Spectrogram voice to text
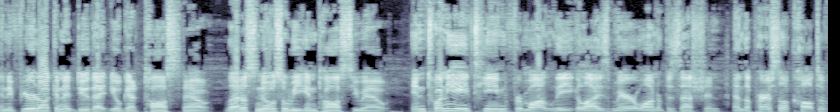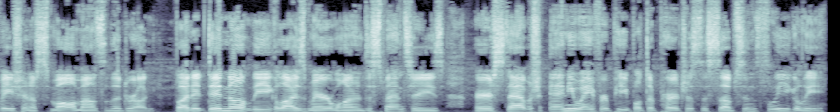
And if you're not going to do that, you'll get tossed out. Let us know so we can toss you out. In 2018, Vermont legalized marijuana possession and the personal cultivation of small amounts of the drug, but it did not legalize marijuana dispensaries or establish any way for people to purchase the substance legally.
